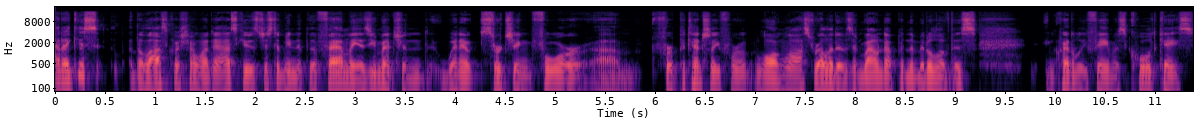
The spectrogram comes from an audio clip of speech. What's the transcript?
And I guess the last question I wanted to ask you is just, I mean, the family, as you mentioned, went out searching for um, for potentially for long lost relatives and wound up in the middle of this incredibly famous cold case.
